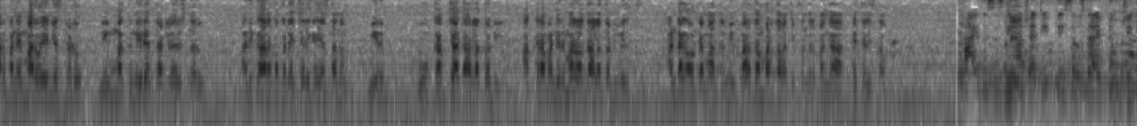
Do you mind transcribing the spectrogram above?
అర్బన్ ఎంఆర్ఓ ఏం చేస్తున్నాడు నిమ్మకు నీరెత్తినట్లు వివరిస్తున్నారు. అధికారులకు ఒకటి హెచ్చరిక చేస్తున్నాం మీరు భూ కబ్జాదారులతో అక్రమ నిర్మల నిర్మలదారులతో మీరు అండగా ఉంటే మాత్రం మీ భరతం భరతం అని సందర్భంగా హెచ్చరిస్తాం hi this please subscribe to GK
